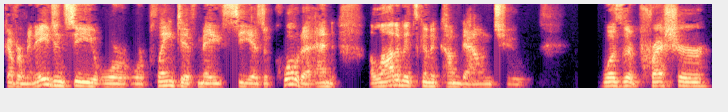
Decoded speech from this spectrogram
government agency or or plaintiff may see as a quota and a lot of it's going to come down to was there pressure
